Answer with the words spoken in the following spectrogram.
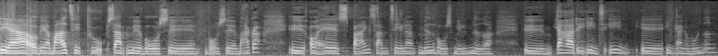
det er at være meget tæt på sammen med vores, øh, vores øh, makker øh, og have sparringssamtaler med vores mellemledere. Øh, jeg har det en til en, øh, en gang om måneden,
